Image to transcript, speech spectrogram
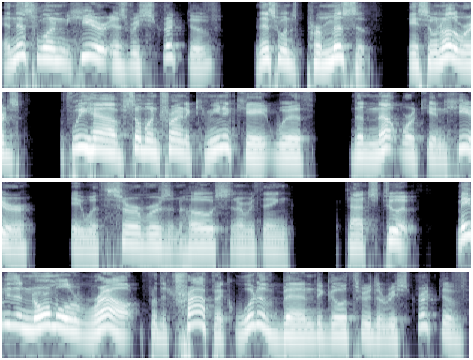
and this one here is restrictive, and this one's permissive. Okay, so in other words, if we have someone trying to communicate with the network in here, okay, with servers and hosts and everything attached to it, maybe the normal route for the traffic would have been to go through the restrictive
